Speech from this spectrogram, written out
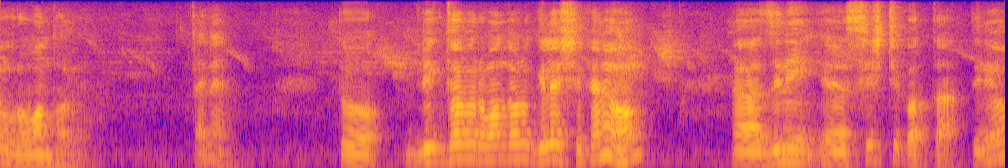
এবং রোমান ধর্মে। তাই না? তো গ্রিক ধর্ম, রোমান ধর্ম গেলে সেখানেও যিনি সৃষ্টিকর্তা, তিনিও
